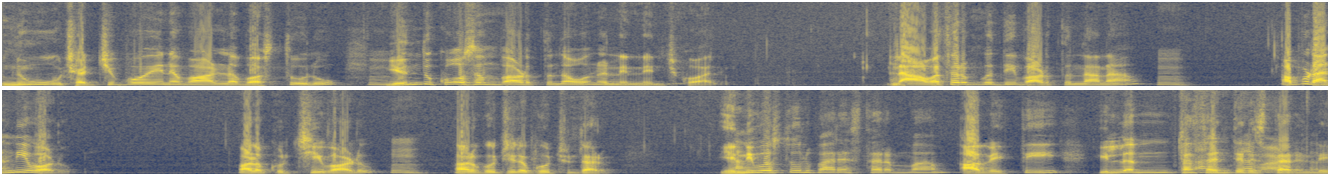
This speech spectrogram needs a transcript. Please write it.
నువ్వు చచ్చిపోయిన వాళ్ళ వస్తువులు ఎందుకోసం వాడుతున్నావో నువ్వు నిర్ణయించుకోవాలి. నా అవసరం కొద్దీ వాడుతున్నానా. అప్పుడు అన్నీ వాడు. వాళ్ళ కుర్చీ వాడు. వాళ్ళ కుర్చీలో కూర్చుంటారు ఎన్ని వస్తువులు పారేస్తారమ్మా? ఆ వ్యక్తి ఇల్లంతా సంచరిస్తారండి.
